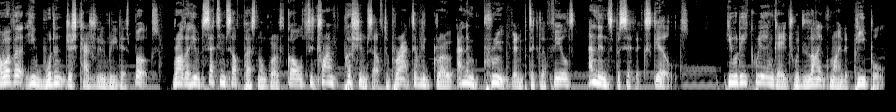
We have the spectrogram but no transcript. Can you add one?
However, he wouldn't just casually read his books, rather he would set himself personal growth goals to try and push himself to proactively grow and improve in particular fields and in specific skills. He would equally engage with like-minded people,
